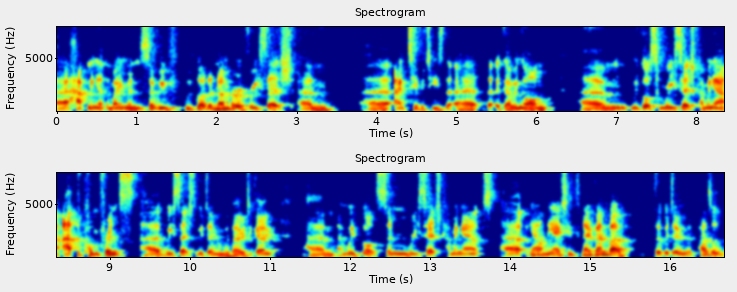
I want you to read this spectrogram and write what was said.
uh, happening at the moment. So we've we've got a number of research um, uh, activities that are that are going on. Um, we've got some research coming out at the conference, uh, research that we're doing with Odigo, um, and we've got some research coming out, uh, yeah, on the 18th of November that we're doing with Puzzel.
